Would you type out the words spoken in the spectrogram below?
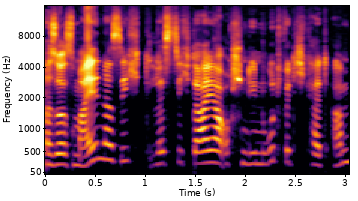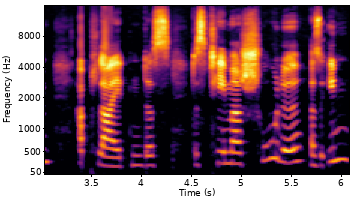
Also aus meiner Sicht lässt sich da ja auch schon die Notwendigkeit am, ableiten, dass das Thema Schule, also in,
